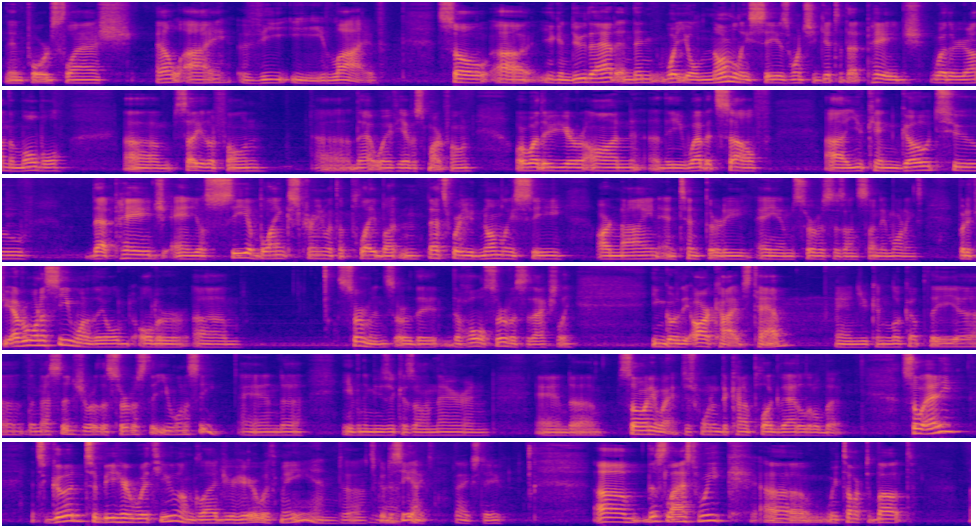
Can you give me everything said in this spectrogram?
then forward slash L I V E live. So uh, you can do that, and then what you'll normally see is once you get to that page, whether you're on the mobile um, cellular phone uh, that way if you have a smartphone, or whether you're on the web itself, uh, you can go to that page and you'll see a blank screen with a play button. That's where you'd normally see our 9 and 10:30 a.m. services on Sunday mornings. But if you ever want to see one of the old older um, sermons or the the whole services actually, you can go to the archives tab and you can look up the uh, the message or the service that you want to see, and uh, even the music is on there. And and uh, so anyway, just wanted to kind of plug that a little bit. So Eddie, it's good to be here with you. I'm glad you're here with me, and uh, it's good yeah, to see thanks, you. Thanks, Steve. Um, this last week, uh, we talked about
